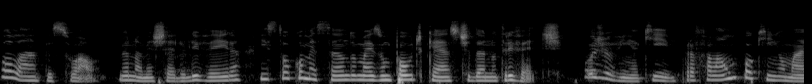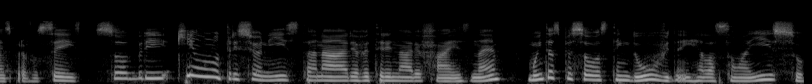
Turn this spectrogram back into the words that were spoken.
Olá, pessoal. Meu nome é Shelly Oliveira e estou começando mais um podcast da Nutrivet. Hoje eu vim aqui para falar um pouquinho mais para vocês sobre o que um nutricionista na área veterinária faz, né? Muitas pessoas têm dúvida em relação a isso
